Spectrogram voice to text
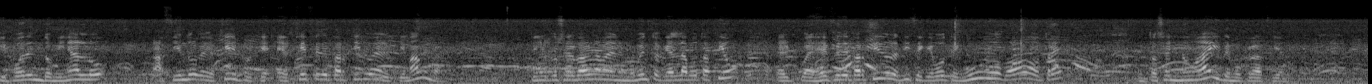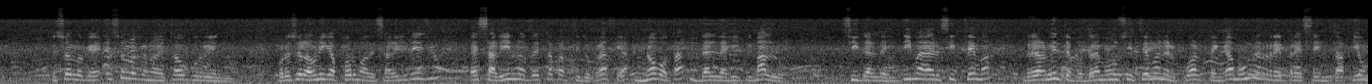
y, pueden dominarlo haciendo lo que ellos quieren, porque el jefe de partido es el que manda. Tienen que observar nada más en el momento que es la votación, el, pues, jefe de partido les dice que voten uno, dos o tres. Entonces no hay democracia. Eso es lo que, eso es lo que nos está ocurriendo. Por eso la única forma de salir de ello es salirnos de esta partitocracia, no votar, deslegitimarlo. Si deslegitima el sistema, realmente pondremos un sistema en el cual tengamos una representación.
